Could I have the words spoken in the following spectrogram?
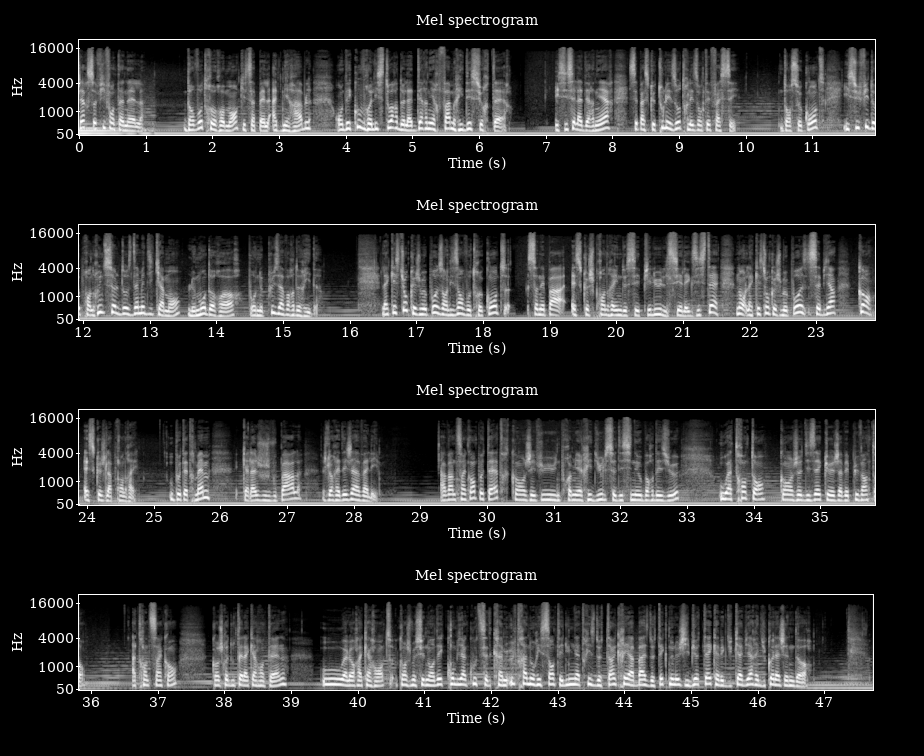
Chère Sophie Fontanelle, dans votre roman qui s'appelle Admirable, on découvre l'histoire de la dernière femme ridée sur Terre. Et si c'est la dernière, c'est parce que tous les autres les ont effacés. Dans ce conte, il suffit de prendre une seule dose d'un médicament, le Mont d'Aurore, pour ne plus avoir de rides. La question que je me pose en lisant votre conte, ce n'est pas est-ce que je prendrais une de ces pilules si elle existait? Non, la question que je me pose, c'est bien quand est-ce que je la prendrais? Ou peut-être même qu'à l'âge où je vous parle, je l'aurais déjà avalée. À 25 ans peut-être, quand j'ai vu une première ridule se dessiner au bord des yeux, ou à 30 ans, quand je disais que j'avais plus 20 ans. À 35 ans, quand je redoutais la quarantaine, ou alors à 40, quand je me suis demandé combien coûte cette crème ultra nourrissante et illuminatrice de teint créée à base de technologie biotech avec du caviar et du collagène d'or.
